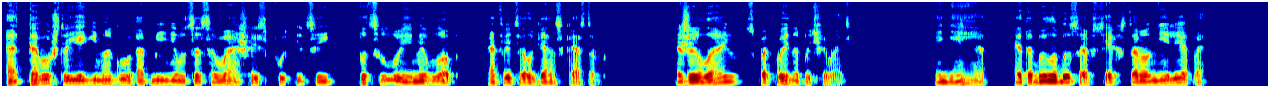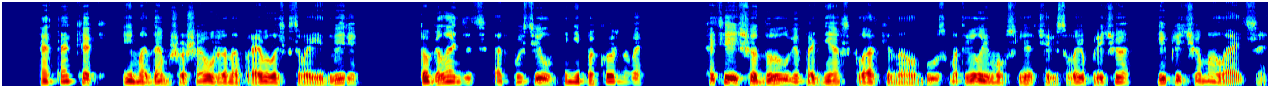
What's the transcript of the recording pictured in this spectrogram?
От того, что я не могу обмениваться с вашей спутницей поцелуями в лоб, ответил Ганс Касторп. Желаю спокойно почивать. Нет, это было бы со всех сторон нелепо. А так как и мадам Шоша уже направилась к своей двери, то голландец отпустил непокорного, хотя еще долго, подняв складки на лбу, смотрел ему вслед через свое плечо и плечо малайца,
